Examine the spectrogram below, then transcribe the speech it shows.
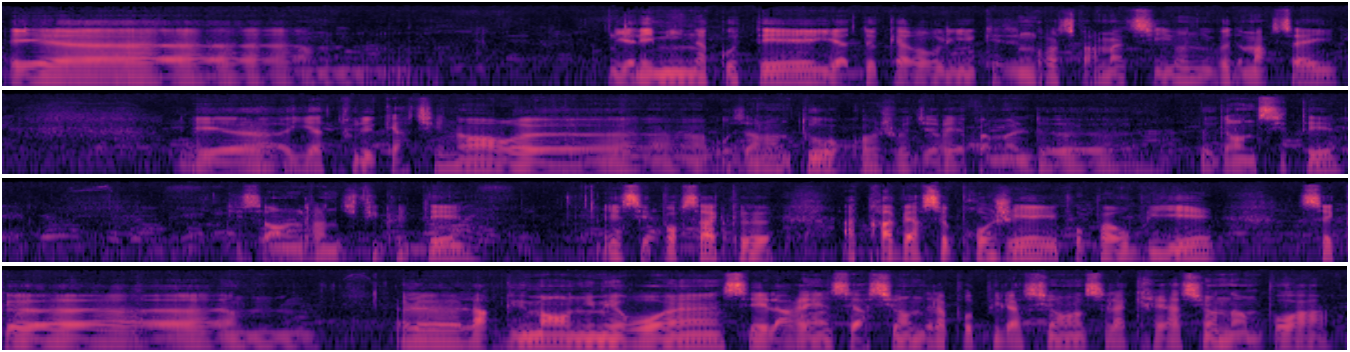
et euh, il y a les mines à côté. Il y a De Caroli, qui est une grosse pharmacie au niveau de Marseille. Et euh, il y a tous les quartiers nord euh, aux alentours. Quoi. Je veux dire, il y a pas mal de, de grandes cités qui sont en grande difficulté. Et c'est pour ça que, à travers ce projet, il ne faut pas oublier, c'est que euh, l'argument numéro un, c'est la réinsertion de la population, c'est la création d'emplois.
